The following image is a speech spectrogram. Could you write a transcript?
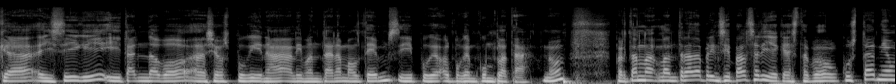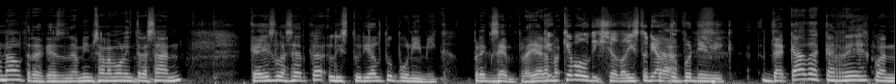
que hi sigui i tant de bo això es pugui anar alimentant amb el temps i el puguem completar. No? Per tant, l'entrada principal seria aquesta, però al costat n'hi ha una altra, que és, a mi em sembla molt interessant, que és la cerca l'historial toponímic. Per exemple... I ara... Què, què vol dir això de l'historial ja, toponímic? De cada carrer, quan,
